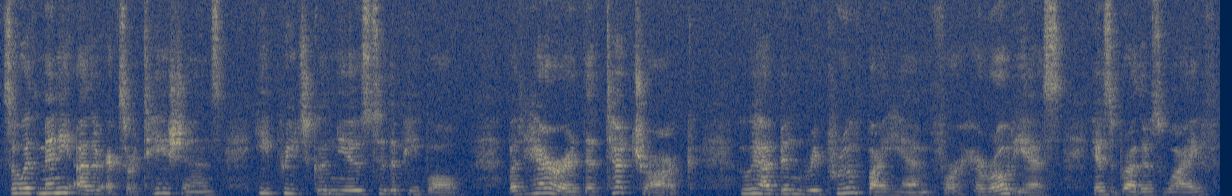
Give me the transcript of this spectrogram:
So with many other exhortations, he preached good news to the people. But Herod the Tetrarch, who had been reproved by him for Herodias, his brother's wife,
